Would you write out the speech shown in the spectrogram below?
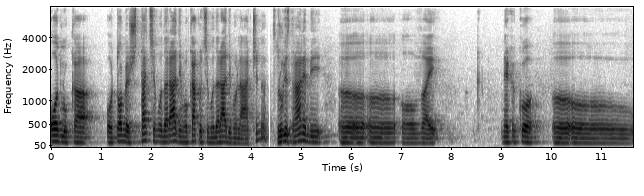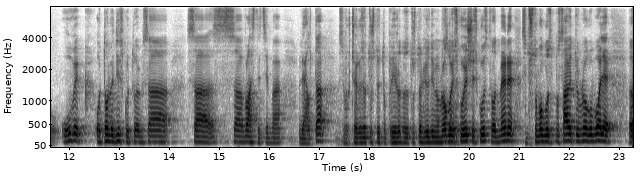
odluka o tome šta ćemo da radimo, kako ćemo da radimo načina. S druge strane bi uh, uh, ovaj, nekako uh, uvek o tome diskutujem sa, sa, sa vlasnicima Delta, Zbog čega? Zato što je to prirodno, zato što ljudi imaju mnogo isku, više iskustva od mene, zato što mogu posavjetuju mnogo bolje uh,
